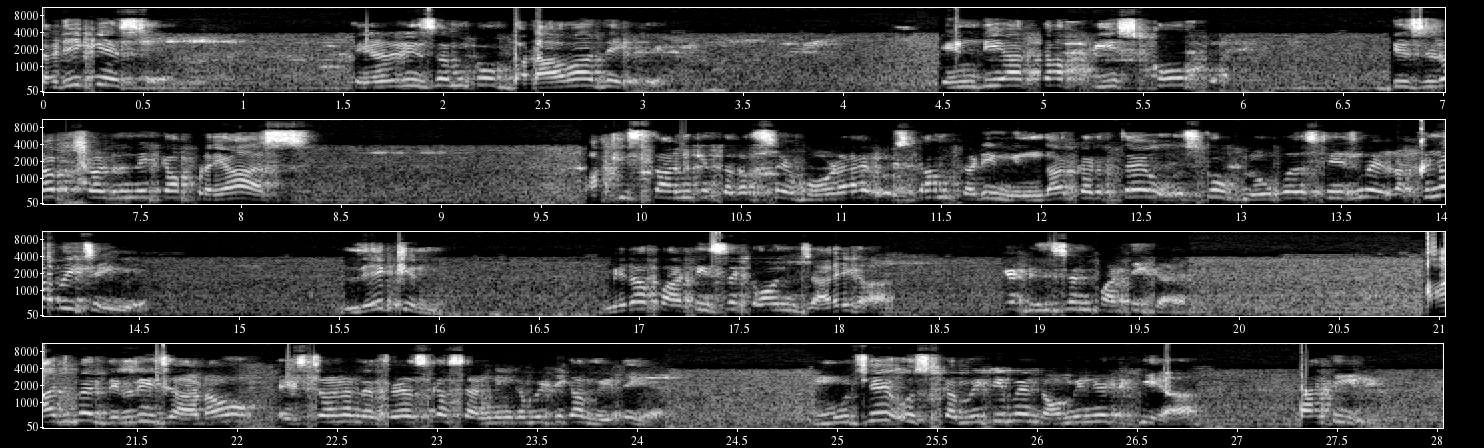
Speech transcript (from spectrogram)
तरीके से टेररिज्म को बढ़ावा देके इंडिया का पीस को डिसरप्ट करने का प्रयास पाकिस्तान की तरफ़ से हो रहा है, उसका हम कड़ी निंदा करते हैं, उसको ग्लोबल स्टेज में रखना भी चाहिए। लेकिन मेरा पार्टी से कौन जाएगा? ये डिसीज़न पार्टी का है। आज मैं दिल्ली जा रहा हूँ एक्सटर्नल अफेयर्स का स्टैंडिंग कमेटी का मीटिंग है। मुझे उस कमेटी में नॉमिनेट किया पार्टी ने।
